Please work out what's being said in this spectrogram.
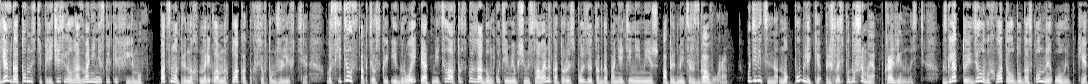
Я с готовностью перечислила названия нескольких фильмов, подсмотренных на рекламных плакатах все в том же лифте. Восхитилась актерской игрой и отметила авторскую задумку теми общими словами, которые используют, когда понятия не имеешь о предмете разговора. Удивительно, но публике пришлась по душе моя откровенность. Взгляд то и дело выхватывал благосклонные улыбки,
